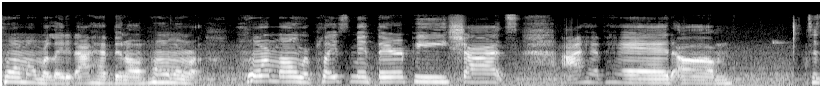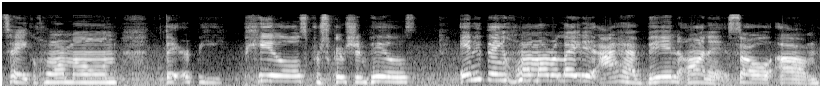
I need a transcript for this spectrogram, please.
hormone related. I have been on hormone hormone replacement therapy shots. I have had um, to take hormone therapy pills, prescription pills anything hormone related i have been on it. So um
